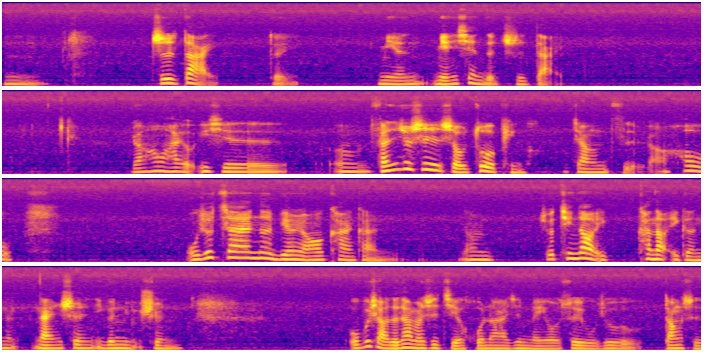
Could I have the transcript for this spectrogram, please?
嗯，织带，对，棉棉线的织带，然后还有一些，嗯，反正就是手作品这样子。然后我就站在那边，然后看看，然后就听到一。看到一个男男生，一个女生，我不晓得他们是结婚了还是没有，所以我就当时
